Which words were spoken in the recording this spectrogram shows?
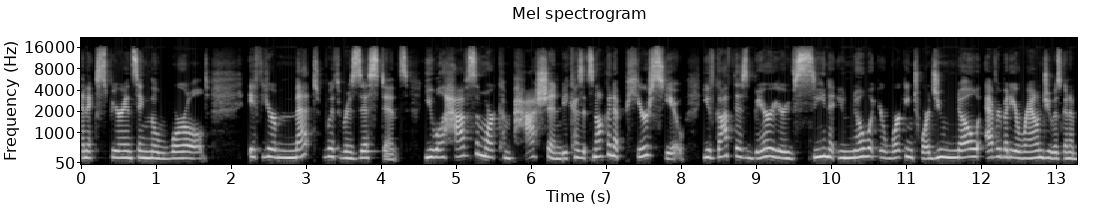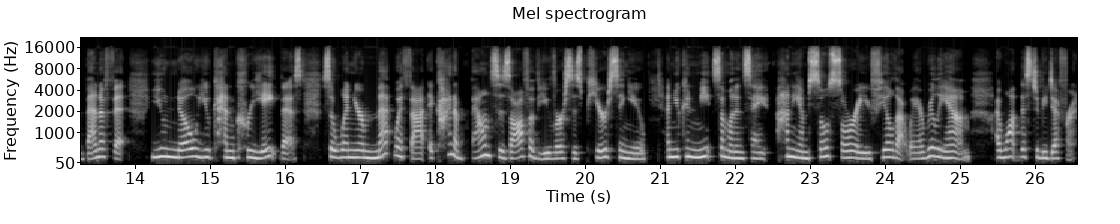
and experiencing the world, if you're met with resistance, you will have some more compassion because it's not going to pierce you. You've got this barrier, you've seen it, you know what you're working towards, you know everybody around you is going to benefit, you know you can create this. So when you're met with that, it kind of bounces off of you versus piercing you. And you can meet someone and say, honey, I'm so sorry you feel that way. I really am. I want this to be different.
